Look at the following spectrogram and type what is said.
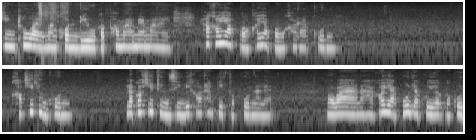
คิงถ้วย บางคนดิวกับพ่อไม้แม่ไม้ถ้าเขาอยากบอกเขาอยากบอกว่าเขารักคุณ เขาคิดถึงคุณ แล้วก็คิดถึงสิ่งที่เขาทำผิดกับคุณนั่นแหละมาว่านะคะเขาอยากพูดอยากคุยกับคุณ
